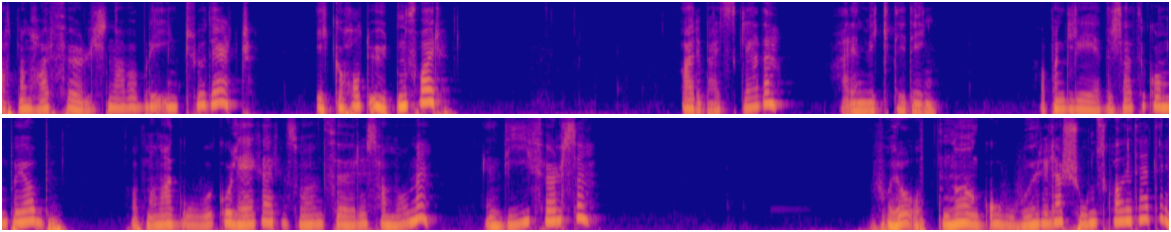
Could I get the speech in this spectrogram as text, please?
at man har følelsen av å bli inkludert, ikke holdt utenfor. Arbeidsglede er en viktig ting. At man gleder seg til å komme på jobb, og at man har gode kollegaer som man fører samhold med. En vi-følelse. For å oppnå gode relasjonskvaliteter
